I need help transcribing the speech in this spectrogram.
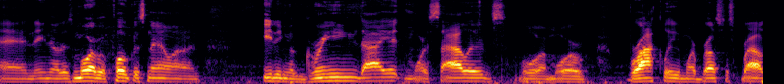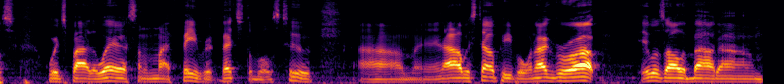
And, you know, there's more of a focus now on eating a green diet, more salads, more more broccoli, more Brussels sprouts, which, by the way, are some of my favorite vegetables too. Um, and I always tell people when I grew up, it was all about um,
